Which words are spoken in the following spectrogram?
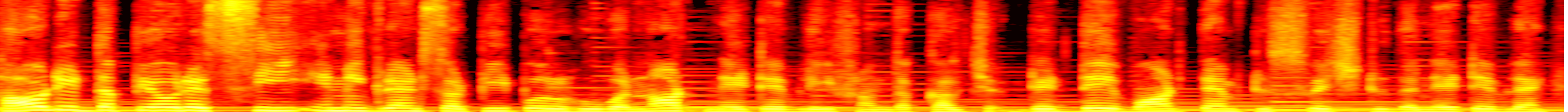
How did the purists see immigrants or people who were not natively from the culture? Did they want them to switch to the native language?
